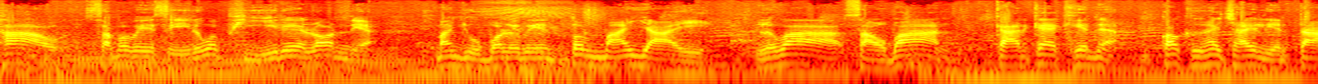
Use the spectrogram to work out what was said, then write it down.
ถ้าสัมภเวสีหรือว่าผีเร่ร่อนเนี่ยมันอยู่บริเวณต้นไม้ใหญ่ หรือว่าเสาบ้าน การแก้เคล็ดเนี่ยก็คือให้ใช้เหรียญตา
